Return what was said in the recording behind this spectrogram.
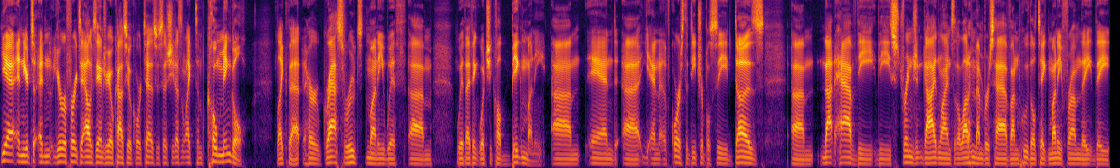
Yeah, and you're t- and you're referring to Alexandria Ocasio Cortez, who says she doesn't like to commingle like that. Her grassroots money with um, with I think what she called big money, um, and uh, and of course the DCCC does. Um, not have the the stringent guidelines that a lot of members have on who they'll take money from. They they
